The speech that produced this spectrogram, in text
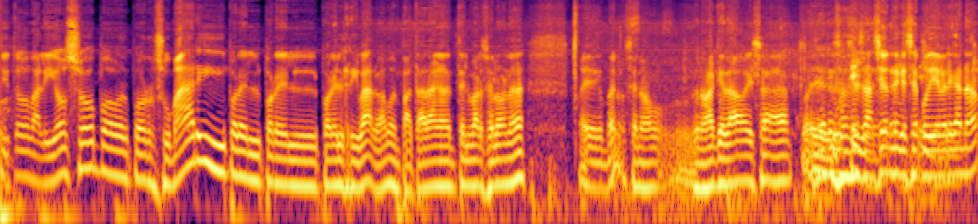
puntito valioso por, por sumar y por el por el por el rival. Vamos, empatar ante el Barcelona. eh, bueno, se nos, se nos ha quedado esa, pues, esa sensación de que se podía haber ganado.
